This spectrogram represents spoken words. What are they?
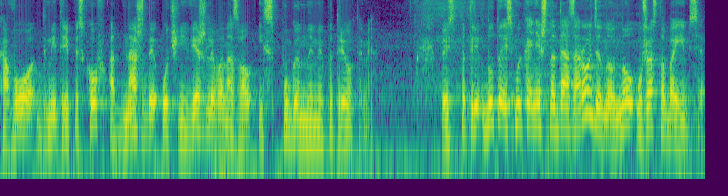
кого Дмитрий Песков однажды очень вежливо назвал испуганными патриотами. То есть, патри... ну, то есть мы, конечно, да, за родину, но ужасно боимся.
